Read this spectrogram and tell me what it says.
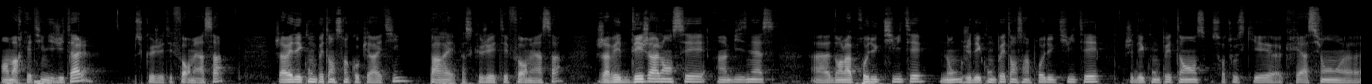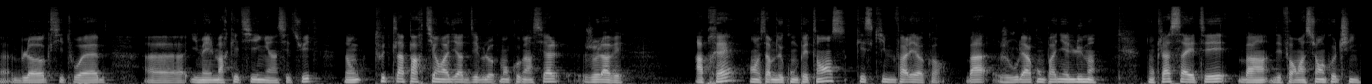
en marketing digital, parce que j'ai été formé à ça. J'avais des compétences en copywriting, pareil, parce que j'ai été formé à ça. J'avais déjà lancé un business euh, dans la productivité, donc j'ai des compétences en productivité, j'ai des compétences sur tout ce qui est euh, création, euh, blog, site web, email marketing et ainsi de suite. Donc toute la partie, on va dire, développement commercial, je l'avais. Après, en termes de compétences, qu'est-ce qu'il me fallait encore? Bah, Je voulais accompagner l'humain. Donc là, ça a été bah, des formations en coaching.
